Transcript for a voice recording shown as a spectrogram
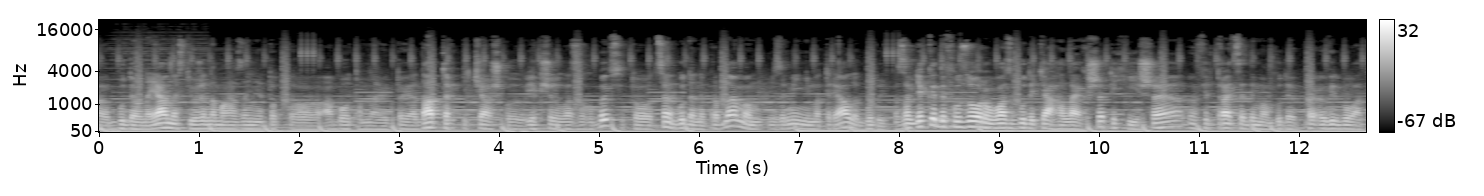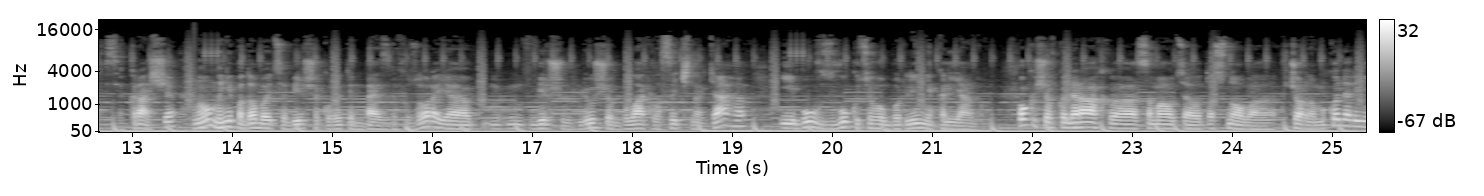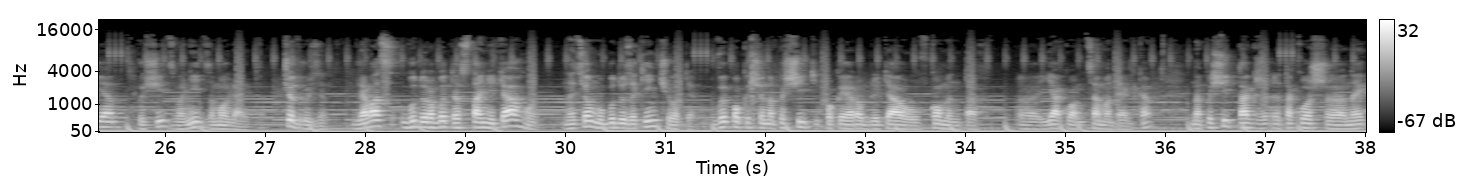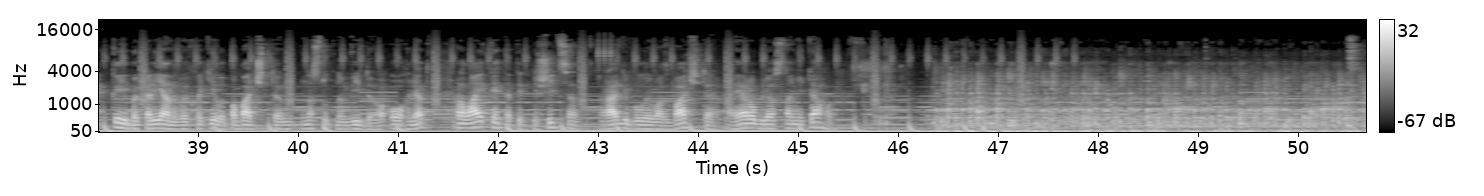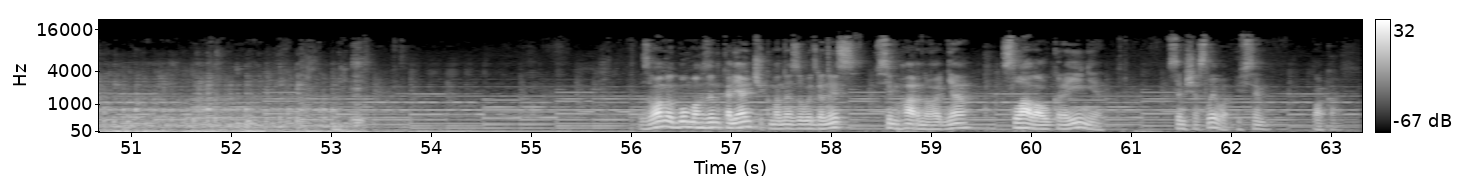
е, буде в наявності вже на магазині, тобто або там навіть той адаптер під чашку. Якщо у вас загубився, то це буде не проблема. Замінні матеріали будуть. Завдяки дифузору у вас буде тяга легше, тихіше, фільтрація дима буде відбуватися краще. Ну мені подобається більше курити без дифузора. Я більше люблю, щоб була класична тяга і був звук у цього бурління кальяну. Поки що в кольорах е, сама оця от основа в чорному кольорі є. Пишіть, дзвоніть, замовляйте. Що, друзі, для вас буду робити останню тягу. На цьому буду закінчувати. Ви поки що напишіть, поки я роблю тягу в коментах, е, як вам ця моделька. Напишіть також, також е, на який би кальян ви хотіли побачити в наступному відео огляд. Пролайкайте, підпишіться. Раді були вас бачити. А я роблю останню тягу. З вами був магазин Кальянчик. Мене звуть Денис. Всім гарного дня. Слава Україні! Всім щасливо і всім пока.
